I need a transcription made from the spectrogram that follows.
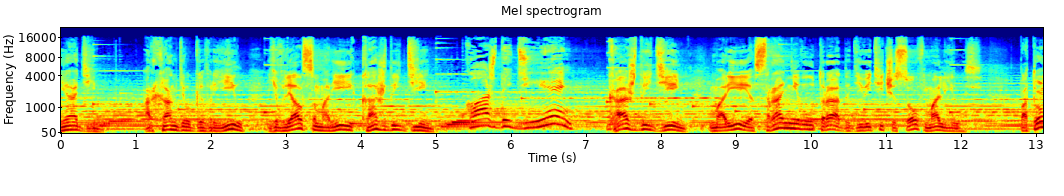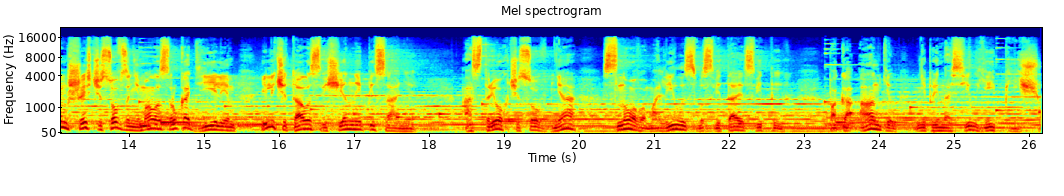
не один. Архангел Гавриил являлся Марии каждый день. Каждый день? Каждый день Мария с раннего утра до 9 часов молилась. Потом 6 часов занималась рукоделием или читала священное писание А с трех часов дня снова молилась во святая святых Пока ангел не приносил ей пищу.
